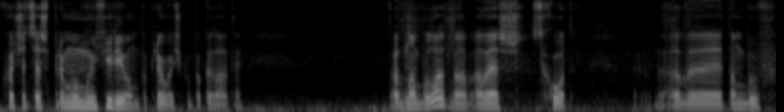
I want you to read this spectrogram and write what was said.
Хочеться ж в прямому ефірі вам покльовочку показати. Одна була, але ж сход. Але там був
